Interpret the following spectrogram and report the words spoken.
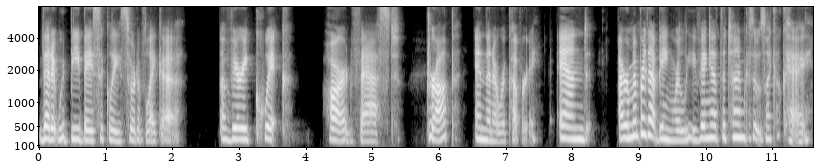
that it would be basically sort of like a a very quick, hard, fast drop and then a recovery. And I remember that being relieving at the time because it was like, okay,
